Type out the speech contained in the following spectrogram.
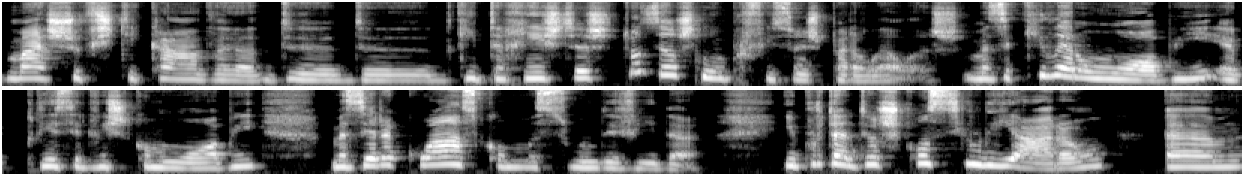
mais sofisticada de, de, de, guitarristas, todos eles tinham profissões paralelas, mas aquilo era um hobby, eh, podia ser visto como um hobby, mas era quase como uma segunda vida. E, portanto, eles conciliaram um,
